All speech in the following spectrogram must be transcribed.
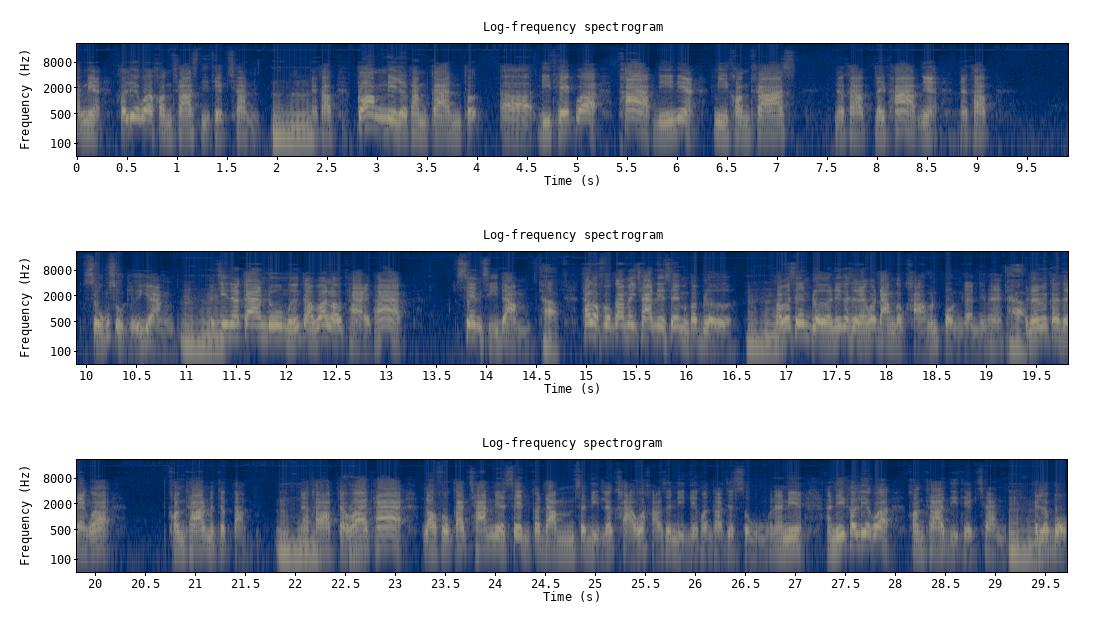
กเนี่ยเขาเรียกว่า contrast detection อือฮึนะครับกล้องเนี่ยจะทำการดีเทคว่าภาพนี้เนี่ยมี contrast นะครับในภาพเนี่ยนะครับสูงสุดหรืออยังอือฮึจินตนาการดูเหมือนกับว่าเราถ่ายภาพเส้นสีดำ ครับ ถ้าเราโฟกัสไม่ชัดเนี่ยเส้นมันก็เบลออือฮึคำว่าเส้นเบลอนี่ก็แสดงว่าดำกับขาวมันปนกันใช่ไหมครับ เพราะฉะนั้นมันก็แสดงว่า คอนทราสต์มันจะต่ำอือฮึนะครับ แต่ว่าถ้าเราโฟกัสชัดเนี่ยเส้นก็ดำสนิทแล้วขาวก็ขาวสนิทเนี่ยคอนทราสต์จะสูงเพราะฉะนั้นเนี่ยอันนี้เขาเรียกว่า contrast detection อือฮึเป็นระบบ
